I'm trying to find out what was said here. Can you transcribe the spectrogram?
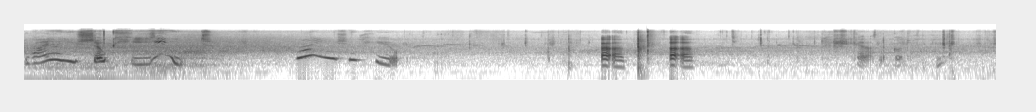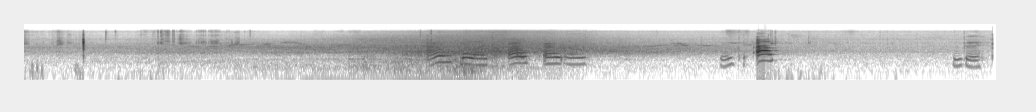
Why are you so cute? Why are you so cute? Uh-oh. Uh-oh. Okay, that's not good. Ow, my leg. Ow, ow, ow. Okay. Ow! Okay.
